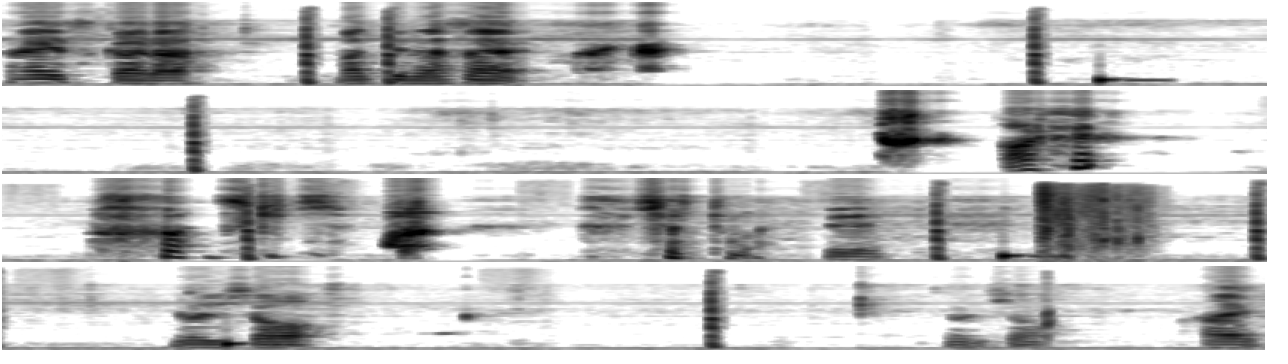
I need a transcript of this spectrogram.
返すから。待ってなさい。あれ？はつけちゃった。ちょっと待って。よいしょ。よいしょ。はい。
